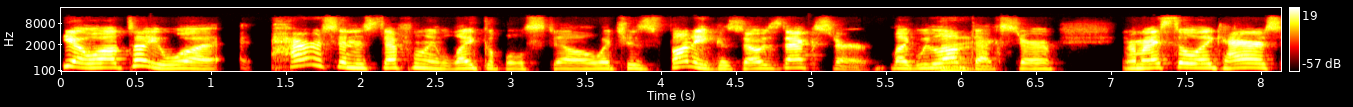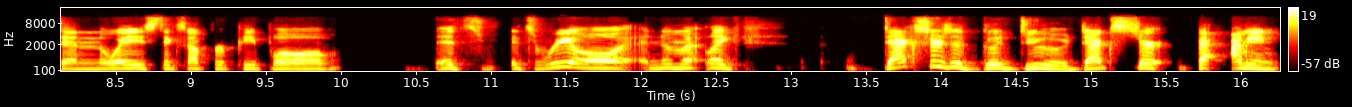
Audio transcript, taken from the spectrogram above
Yeah, well, I'll tell you what, Harrison is definitely likable still, which is funny because so is Dexter. Like, we love Right. Dexter, and I still like Harrison. The way he sticks up for people, it's it's real. And like, Dexter's a good dude. Dexter, I mean,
